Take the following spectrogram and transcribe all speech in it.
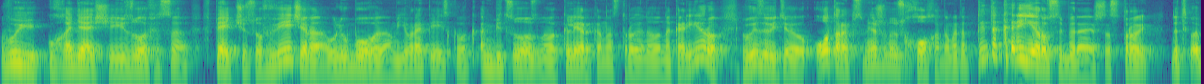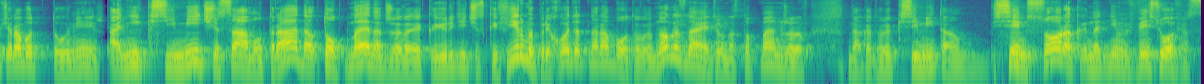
вы, уходящие из офиса в 5 часов вечера, у любого там европейского амбициозного клерка, настроенного на карьеру, вызовите оторопь, смешанную с хохотом. Это ты-то карьеру собираешься строить? Да ты вообще работать-то умеешь? Они к 7 часам утра, да, топ-менеджеры юридической фирмы приходят на работу. Вы много знаете у нас топ-менеджеров, да, которые к 7, там, 7.40, и над ним весь офис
